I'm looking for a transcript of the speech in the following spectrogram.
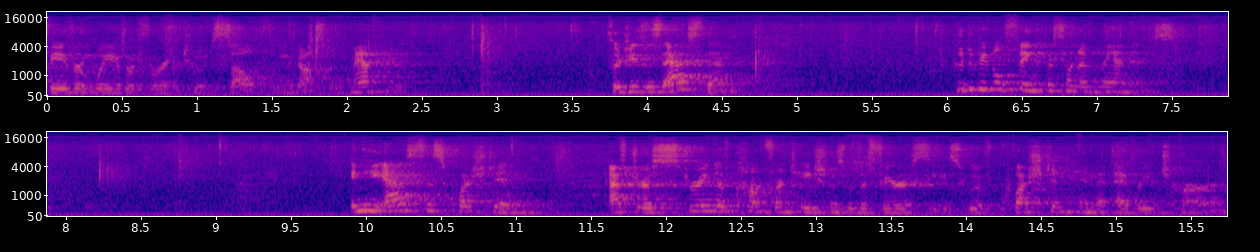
favorite way of referring to himself in the Gospel of Matthew. So Jesus asks them, Who do people think the Son of Man is? And he asks this question after a string of confrontations with the Pharisees who have questioned him at every turn,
